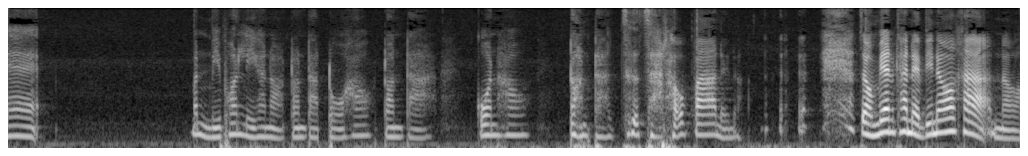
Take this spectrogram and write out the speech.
แน่ๆมันมีพ่อนหลีค่ะเนาะตอนตาโตเฮาตอนตาโกนเฮาตอนตาเจอจ่าเท้าป้าเลยเนาะเจ้าเมียนค่ะเนี่ยพี่น้องค่ะเนาะ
